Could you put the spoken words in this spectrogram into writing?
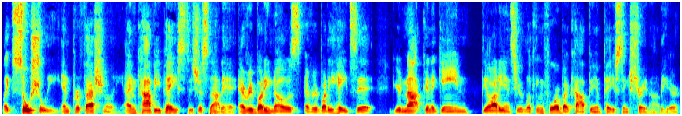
like socially and professionally. And copy paste is just not a hit. Everybody knows, everybody hates it. You're not going to gain the audience you're looking for by copy and pasting straight out of here.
